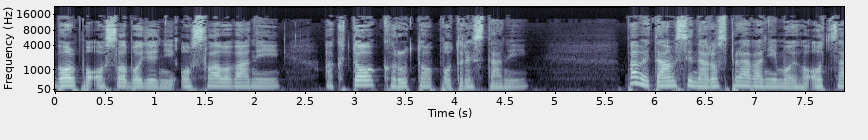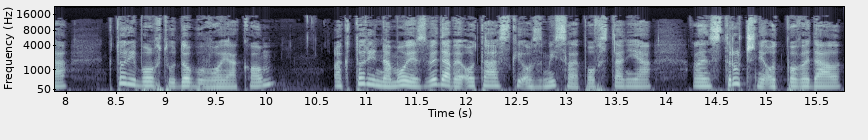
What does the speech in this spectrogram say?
bol po oslobodení oslavovaný a kto kruto potrestaný. Pamätám si na rozprávanie môjho otca, ktorý bol v tú dobu vojakom a ktorý na moje zvedavé otázky o zmysle povstania len stručne odpovedal,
